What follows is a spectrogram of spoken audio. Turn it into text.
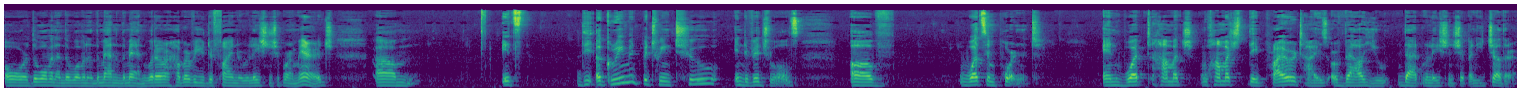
or the woman and the woman, and the man and the man, whatever, however you define a relationship or a marriage. Um, it's the agreement between two individuals of what's important and what how much how much they prioritize or value that relationship and each other.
